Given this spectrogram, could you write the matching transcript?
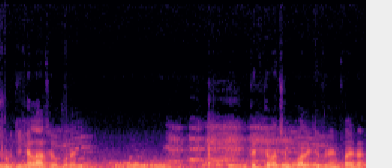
সুরকি খেলা আছে উপরে দেখতে পাচ্ছেন কোয়ালিটি প্রিন্ট পায়রার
